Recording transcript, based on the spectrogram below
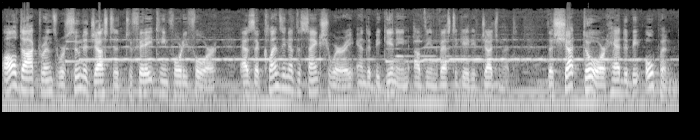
All doctrines were soon adjusted to fit 1844 as the cleansing of the sanctuary and the beginning of the investigative judgment. The shut door had to be opened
